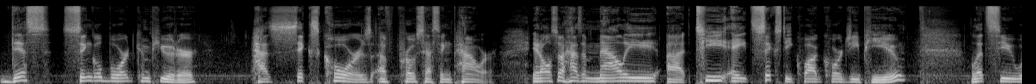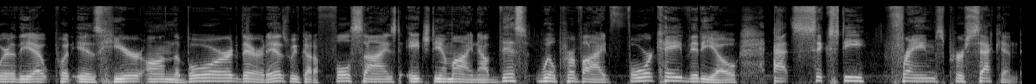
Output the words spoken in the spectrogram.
this single board computer has six cores of processing power. It also has a Mali uh, T860 quad core GPU. Let's see where the output is here on the board. There it is. We've got a full-sized HDMI. Now this will provide 4K video at 60 frames per second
